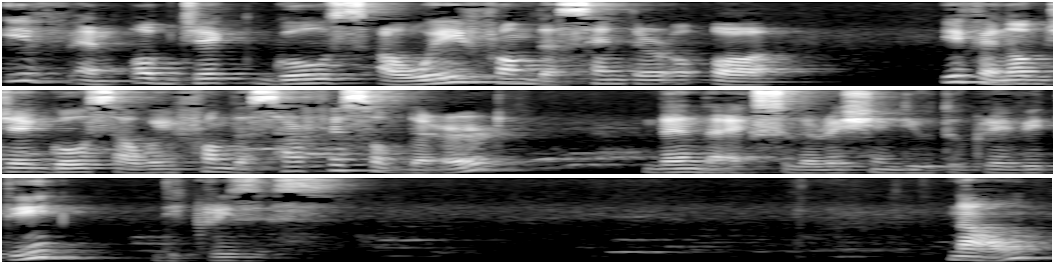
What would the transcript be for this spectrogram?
if an object goes away from the center or if an object goes away from the surface of the earth, then the acceleration due to gravity decreases. Now,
